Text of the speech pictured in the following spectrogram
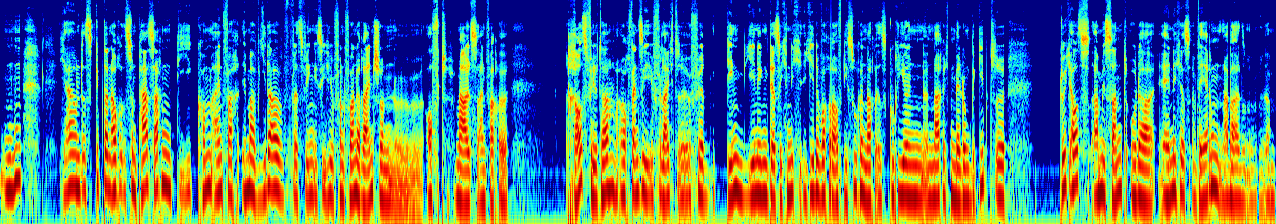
Mhm. Ja, und es gibt dann auch so ein paar Sachen, die kommen einfach immer wieder, weswegen ich sie hier von vornherein schon äh, oftmals einfach äh, rausfilter, auch wenn sie vielleicht äh, für denjenigen, der sich nicht jede Woche auf die Suche nach skurrilen äh, Nachrichtenmeldungen begibt, äh, durchaus amüsant oder ähnliches wären, aber also, ähm,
